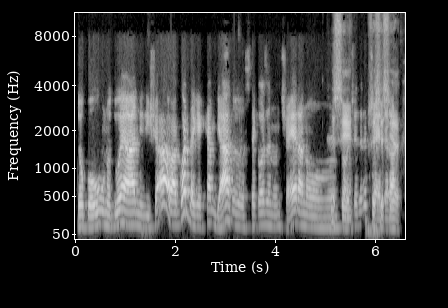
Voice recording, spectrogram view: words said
dopo uno o due anni dice ah ma guarda che è cambiato, queste cose non c'erano, non sì, so, eccetera, eccetera. Sì, sì,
